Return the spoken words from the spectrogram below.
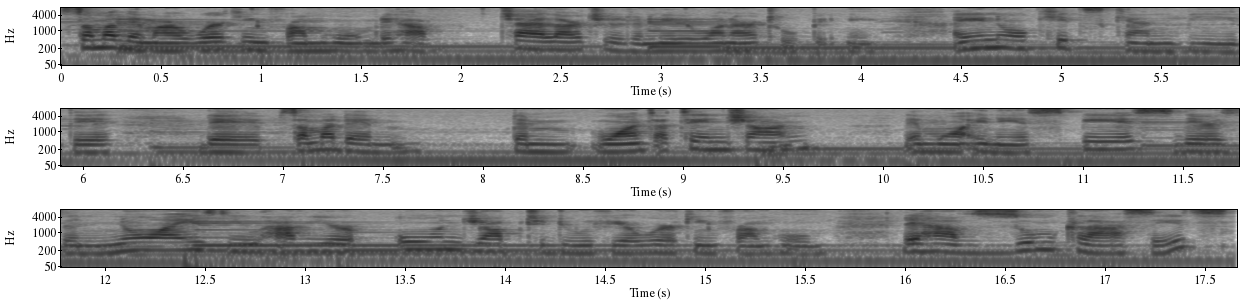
Some of them are working from home, they have child or children, maybe one or two pitney. And you know, kids can be they, they some of them them want attention. Them want in a space. There's a noise. You have your own job to do if you're working from home. They have zoom classes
